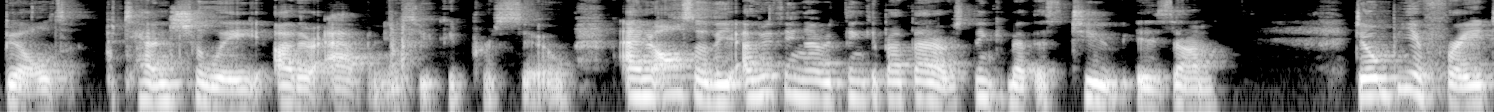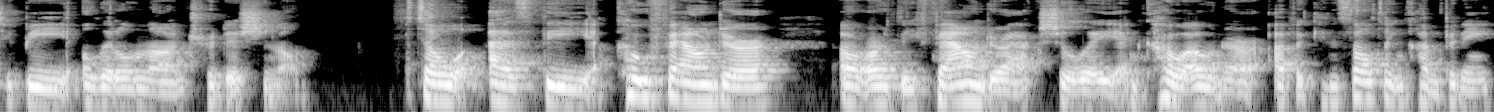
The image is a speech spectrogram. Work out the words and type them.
build potentially other avenues you could pursue. And also the other thing i would think about that i was thinking about this too is um, don't be afraid to be a little non-traditional. So as the co-founder or the founder actually and co-owner of a consulting company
